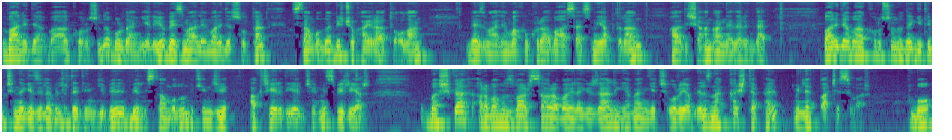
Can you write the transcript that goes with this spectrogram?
Valide Bağı korusu da buradan geliyor. Bezmi Alem Valide Sultan İstanbul'da birçok hayratı olan Bezmi Alem Vakıf Kuraba Hastanesi'ni yaptıran padişahın annelerinden. Valide Bağ Korusu'nda da gidip içinde gezilebilir dediğim gibi bir İstanbul'un ikinci akciğeri diyeceğimiz bir yer. Başka arabamız varsa arabayla güzel hemen geç uğrayabiliriz. Nakkaştepe Millet Bahçesi var. Bu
